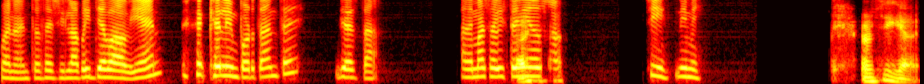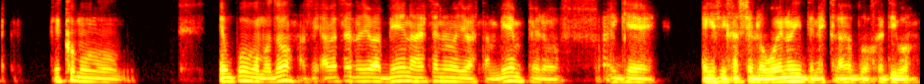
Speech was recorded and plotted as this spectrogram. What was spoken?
Bueno, entonces si lo habéis llevado bien, que es lo importante, ya está. Además habéis tenido... Sí, dime. No, sí, que, que es como, es un poco como todo, a veces lo llevas bien, a veces no lo llevas tan bien, pero hay que, hay que fijarse en lo bueno y tener claro tu objetivo.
